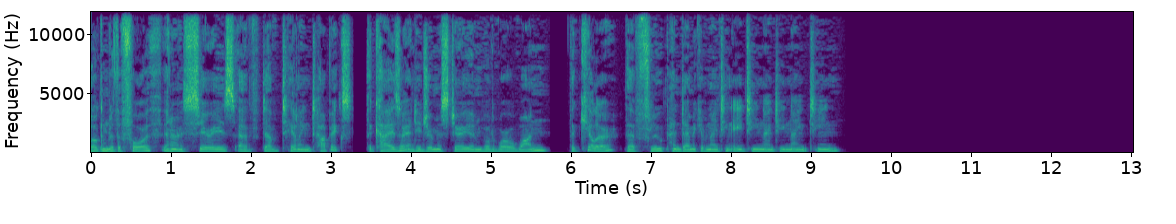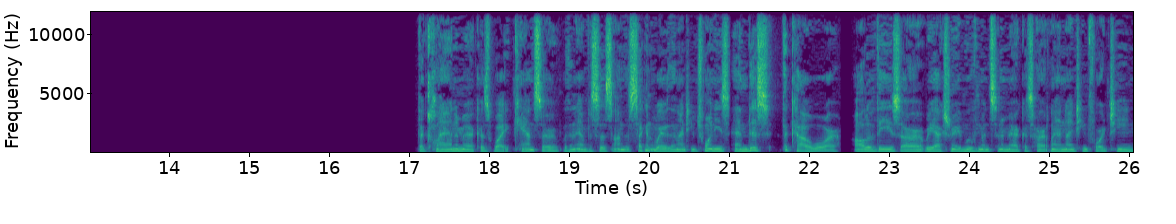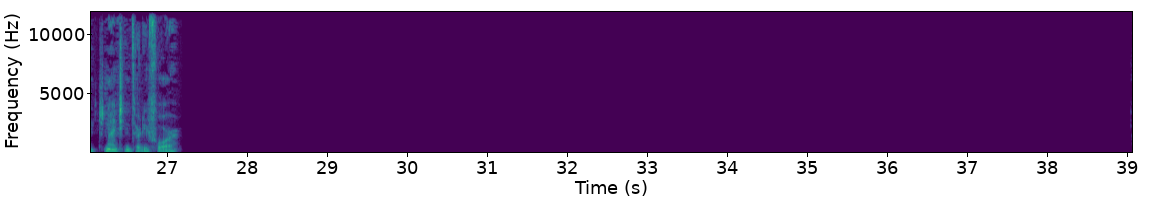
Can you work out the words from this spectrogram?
Welcome to the fourth in our series of dovetailing topics the Kaiser anti German hysteria in World War I, the killer, the flu pandemic of 1918 1919, the Klan, America's White Cancer, with an emphasis on the second wave of the 1920s, and this, the Cow War. All of these are reactionary movements in America's heartland, 1914 to 1934.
